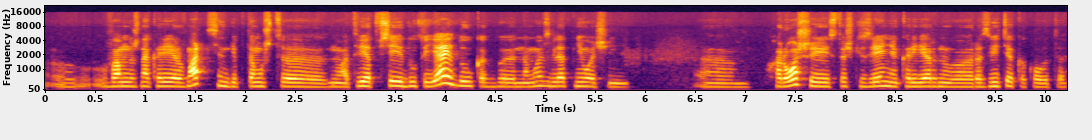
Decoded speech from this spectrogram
вам нужна карьера в маркетинге, потому что ну, ответ «все идут, и я иду», как бы, на мой взгляд, не очень э, хороший с точки зрения карьерного развития какого-то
